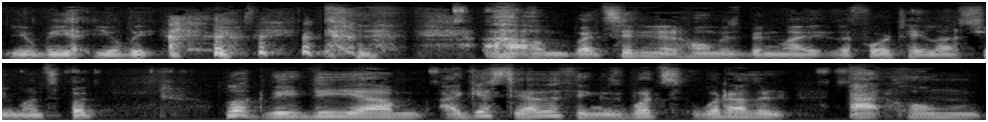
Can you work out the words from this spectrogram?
you'll be, you'll be, um, but sitting at home has been my, the forte last few months. But look, the, the, um, I guess the other thing is what's, what other at home,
